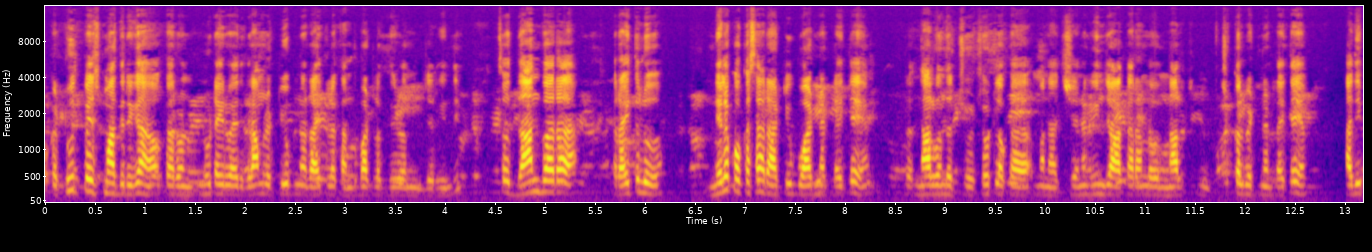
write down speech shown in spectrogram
ఒక టూత్ పేస్ట్ మాదిరిగా ఒక రెండు నూట ఇరవై ఐదు గ్రాముల ట్యూబ్ను రైతులకు అందుబాటులోకి తీయడం జరిగింది. సో దాని ద్వారా రైతులు నెలకు ఒకసారి ఆ ట్యూబ్ వాడినట్లయితే నాలుగు వందల చో- చోట్ల ఒక మన శనగింజ ఆకారంలో నాలుగు చుక్కలు పెట్టినట్లయితే అది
